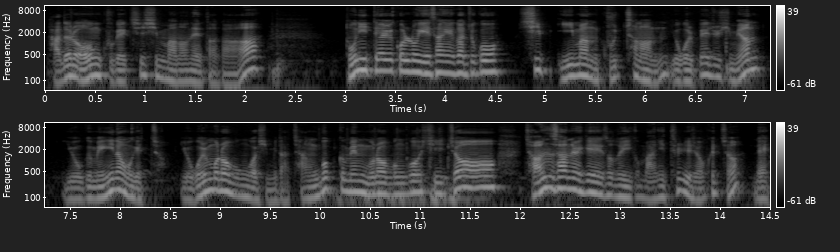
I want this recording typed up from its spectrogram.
받을 어음 970만 원에다가 돈이 뗄 걸로 예상해가지고 12만 9천 원 요걸 빼주시면 요 금액이 나오겠죠. 요걸 물어본 것입니다. 장부 금액 물어본 것이죠. 전산회계에서도 이거 많이 틀리죠. 그쵸? 네.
